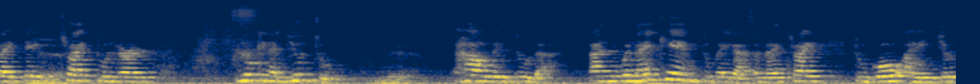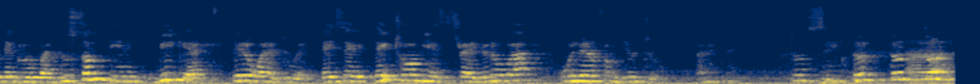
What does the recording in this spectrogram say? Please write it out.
like they Yeah. try to learn looking at YouTube yeah. How they do that. And when I came to Vegas and I tried to go and enjoy the group and do something bigger, they don't want to do it. They say, they told me straight, you know what? We learn from YouTube. And I said, don't say, don't, don't, Uh, don't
